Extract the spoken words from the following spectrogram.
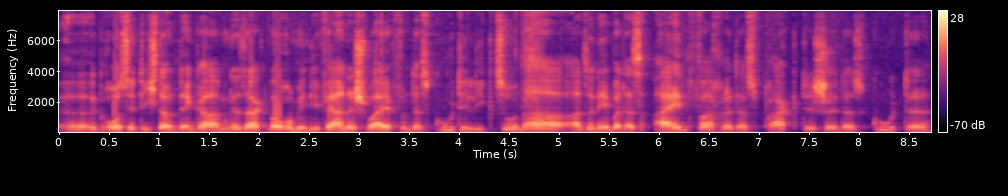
äh, große Dichter und Denker haben gesagt, warum in die Ferne schweifen, das Gute liegt so nah. Also nehmen wir das Einfache, das Praktische, das Gute.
